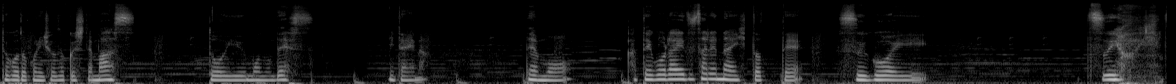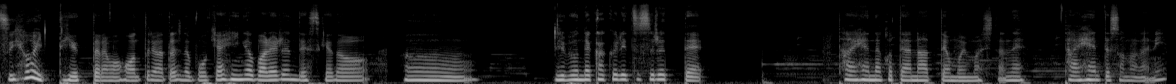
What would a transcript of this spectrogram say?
どこどこに所属してます。どういうものです。みたいな。でもカテゴライズされない人ってすごい強い強いって言ったらもう本当に私のボキャ品がバレるんですけどうん。自分で確立するって大変なことやなって思いましたね。大変ってその何？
